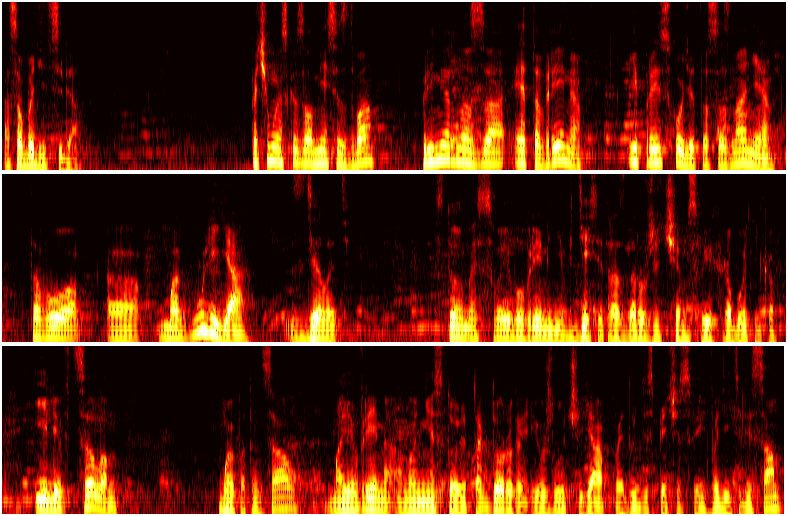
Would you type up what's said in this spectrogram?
освободить себя. Почему я сказал месяц-два? Примерно за это время и происходит осознание того, э, могу ли я сделать стоимость своего времени в 10 раз дороже, чем своих работников, или в целом мой потенциал, мое время, оно не стоит так дорого, и уж лучше я пойду диспетчить своих водителей сам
